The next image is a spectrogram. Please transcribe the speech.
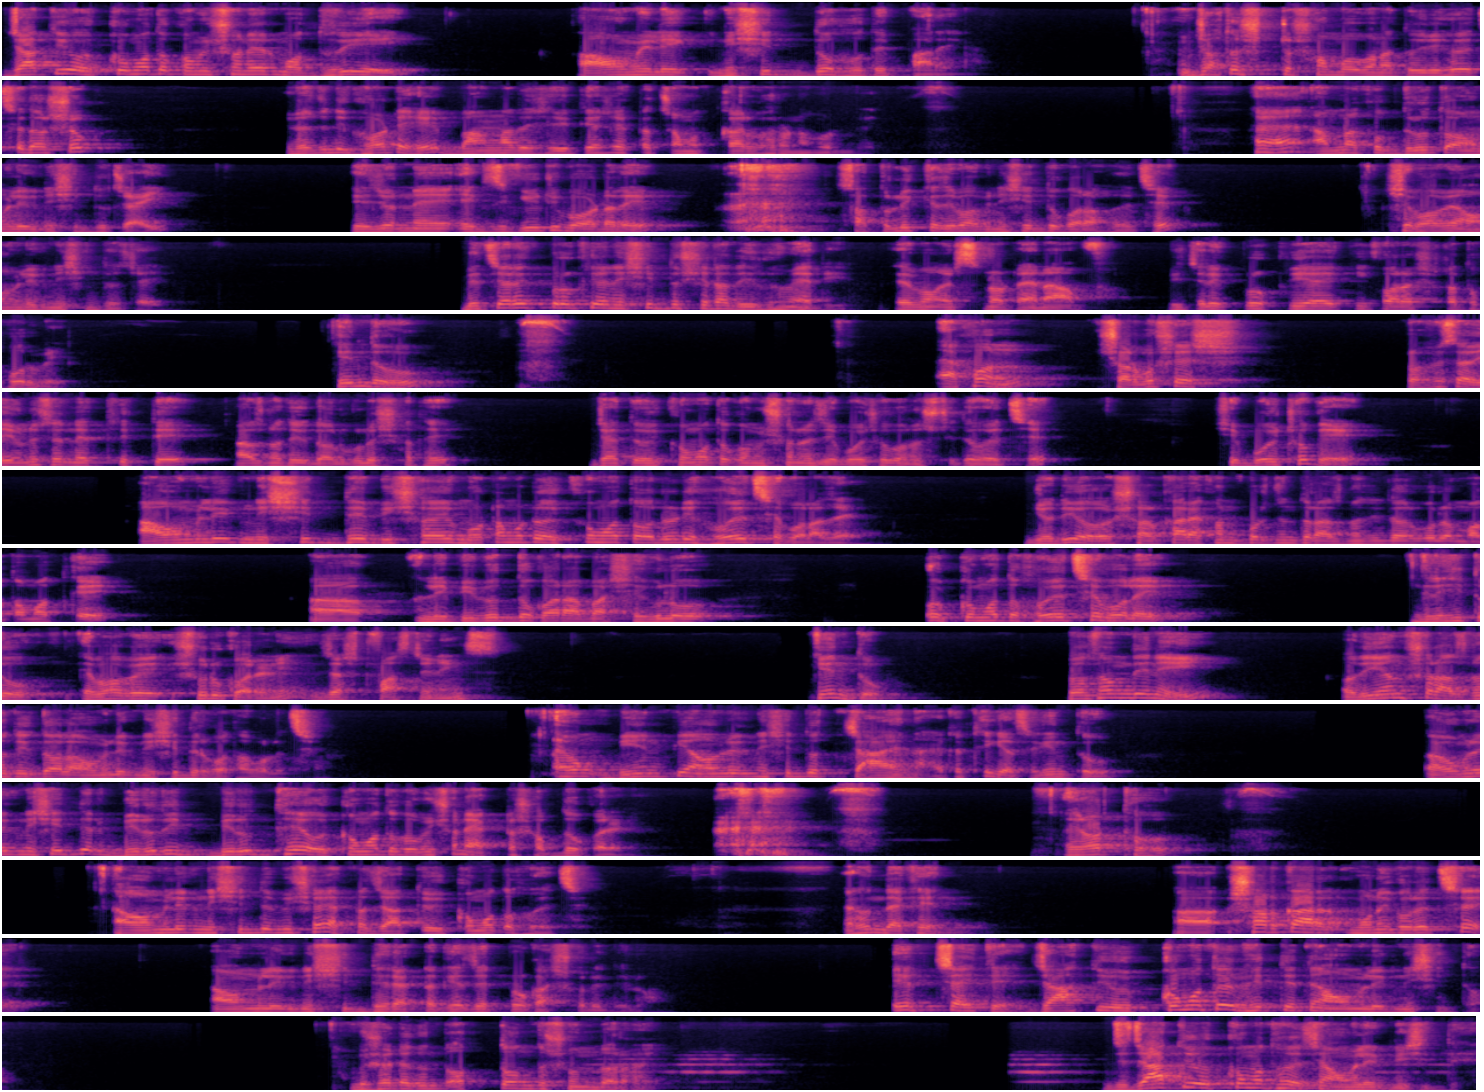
জাতীয় ঐক্যমত কমিশনের মধ্য দিয়েই আওয়ামী লীগ নিষিদ্ধ হতে পারে। যথেষ্ট সম্ভাবনা তৈরি হয়েছে, দর্শক। এটা যদি ঘটে, বাংলাদেশের ইতিহাসে একটা চমৎকার ঘটনা ঘটবে। হ্যাঁ আমরা খুব দ্রুত আওয়ামী লীগ নিষিদ্ধ চাই। এই জন্য এক্সিকিউটিভ অর্ডারে ছাত্রলীগকে যেভাবে নিষিদ্ধ করা হয়েছে, সেভাবে আওয়ামী লীগ নিষিদ্ধ চাই। বিচারিক প্রক্রিয়া নিষিদ্ধ সেটা দীর্ঘমেয়াদী এবং ইটস নট এনাফ বিচারিক প্রক্রিয়ায় কি করা সেটা তো করবে। কিন্তু এখন সর্বশেষ প্রফেসর ইউনুসের নেতৃত্বে রাজনৈতিক দলগুলোর সাথে জাতীয় ঐক্যমত কমিশনের যে বৈঠক অনুষ্ঠিত হয়েছে, সেই বৈঠকে আওয়ামী লীগ নিষিদ্ধে বিষয়ে মোটামুটি ঐক্যমত অলরেডি হয়েছে বলা যায়। যদিও সরকার এখন পর্যন্ত রাজনৈতিক দলগুলোর মতামতকে লিপিবদ্ধ করা বা সেগুলো ঐক্যমত হয়েছে বলে গৃহীত এভাবে শুরু করেনি জাস্ট ফার্স্ট ইনিংস কিন্তু প্রথম দিনেই অধিকাংশ রাজনৈতিক দল আওয়ামী লীগ নিষিদ্ধের কথা বলেছে। এবং বিএনপি আওয়ামী লীগ নিষিদ্ধ চায় না, এটা ঠিক আছে, কিন্তু আওয়ামী লীগ নিষিদ্ধের বিরোধী, বিরুদ্ধে ঐক্যমত কমিশনে একটা শব্দ করেনি। এর অর্থ আওয়ামী লীগ নিষিদ্ধ বিষয়ে একটা জাতীয় ঐক্যমত হয়েছে। এখন দেখেন সরকার মনে করেছে আওয়ামী লীগ নিষিদ্ধের একটা গেজেট প্রকাশ করে দিল। এর চাইতে জাতীয় ঐক্যমতের ভিত্তিতে আওয়ামী লীগ নিষিদ্ধ। বিষয়টা কিন্তু অত্যন্ত সুন্দর হয়। যে জাতীয় ঐক্যমত হয়েছে আওয়ামী লীগ নিষিদ্ধে।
